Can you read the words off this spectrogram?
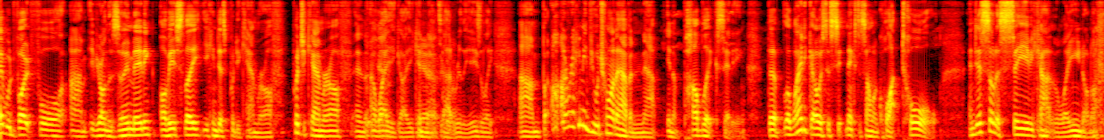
I would vote for um, if you're on the Zoom meeting, obviously, you can just put your camera off. Put your camera off, and away you go. You can Yeah, nap that really easily. Um, but I I reckon if you were trying to have a nap in a public setting, the, the way to go is to sit next to someone quite tall and just sort of see if you can't lean on them.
